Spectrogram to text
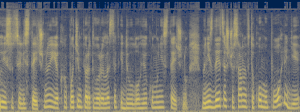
Ідеології соціалістичної, яка потім перетворилася в ідеологію комуністичну. Мені здається, що саме в такому погляді,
